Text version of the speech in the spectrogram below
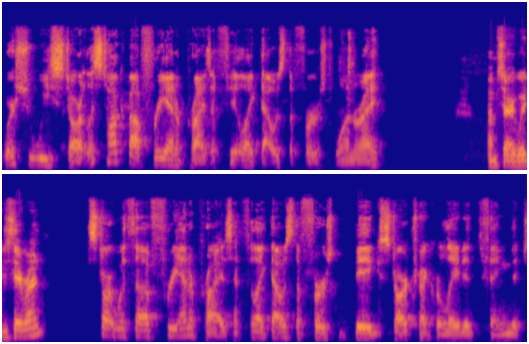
Where should we start? Let's talk about Free Enterprise. I feel like that was the first one, right? I'm sorry. What did you say, Ron? start with uh, Free Enterprise. I feel like that was the first big Star Trek related thing that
